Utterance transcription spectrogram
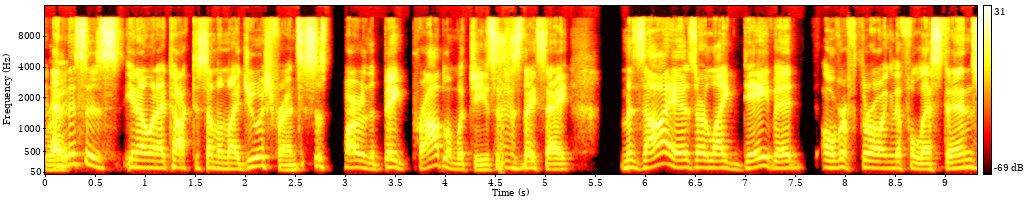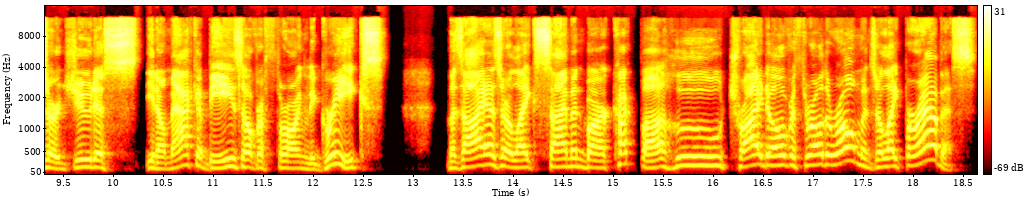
Right. And this is, you know, when I talk to some of my Jewish friends, this is part of the big problem with Jesus is they say messiahs are like David overthrowing the Philistines or Judas, you know, Maccabees overthrowing the Greeks. Messiahs are like Simon Bar Kokhba, who tried to overthrow the Romans, or like Barabbas.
